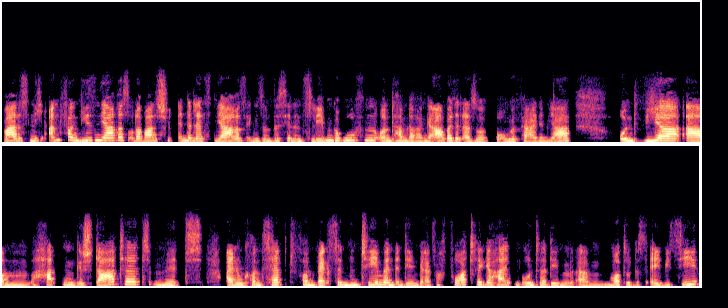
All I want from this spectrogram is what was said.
war das nicht Anfang diesen Jahres oder war das schon Ende letzten Jahres irgendwie so ein bisschen ins Leben gerufen und haben daran gearbeitet, also vor ungefähr einem Jahr. Und wir ähm, hatten gestartet mit einem Konzept von wechselnden Themen, in denen wir einfach Vorträge halten unter dem ähm, Motto des ABC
